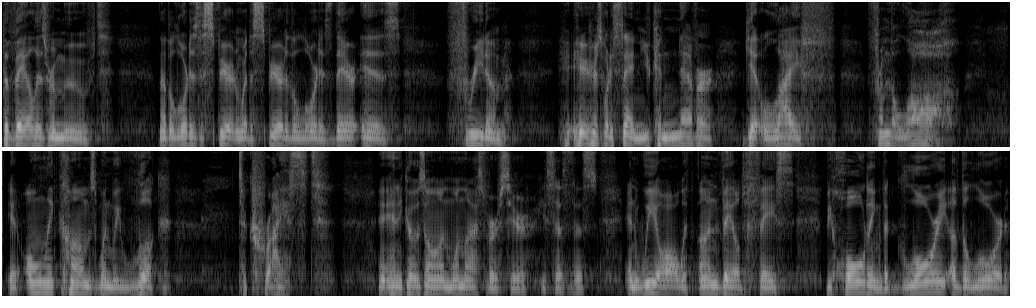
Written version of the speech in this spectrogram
the veil is removed. Now, the Lord is the Spirit, and where the Spirit of the Lord is, there is freedom. Here's what he's saying you can never get life from the law, it only comes when we look to Christ. And he goes on, one last verse here. He says this And we all, with unveiled face, beholding the glory of the Lord,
